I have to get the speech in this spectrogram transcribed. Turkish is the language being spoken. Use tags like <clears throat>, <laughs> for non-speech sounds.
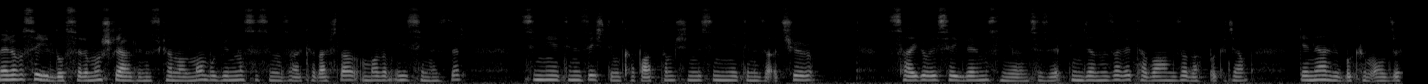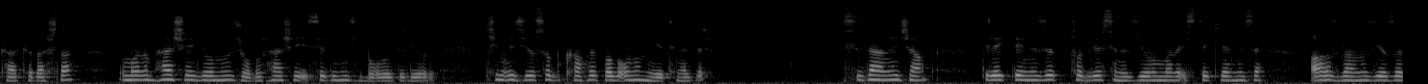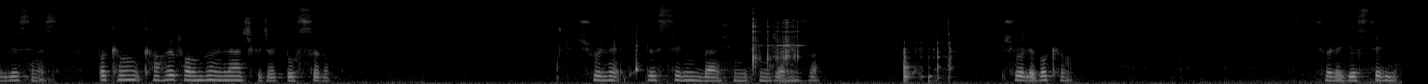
Merhaba sevgili dostlarım, hoş geldiniz kanalıma. Bugün nasılsınız arkadaşlar? Umarım iyisinizdir. Sizin niyetinizi içtim, kapattım. Şimdi sizin niyetinizi açıyorum. Saygı ve sevgilerimi sunuyorum size. Fincanınıza ve tabağınıza da bakacağım. Genel bir bakım olacak arkadaşlar. Umarım her şey gönlünüzce olur. Her şey istediğiniz gibi olur diliyorum. Kim izliyorsa bu kahve falı onun niyetinedir. Sizden ricam dileklerinizi tutabilirsiniz. Yorumlara isteklerinizi, arzularınızı yazabilirsiniz. Bakalım kahve falınıza neler çıkacak dostlarım. Şöyle göstereyim ben şimdi fincanınıza. Şöyle bakın. Şöyle göstereyim.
